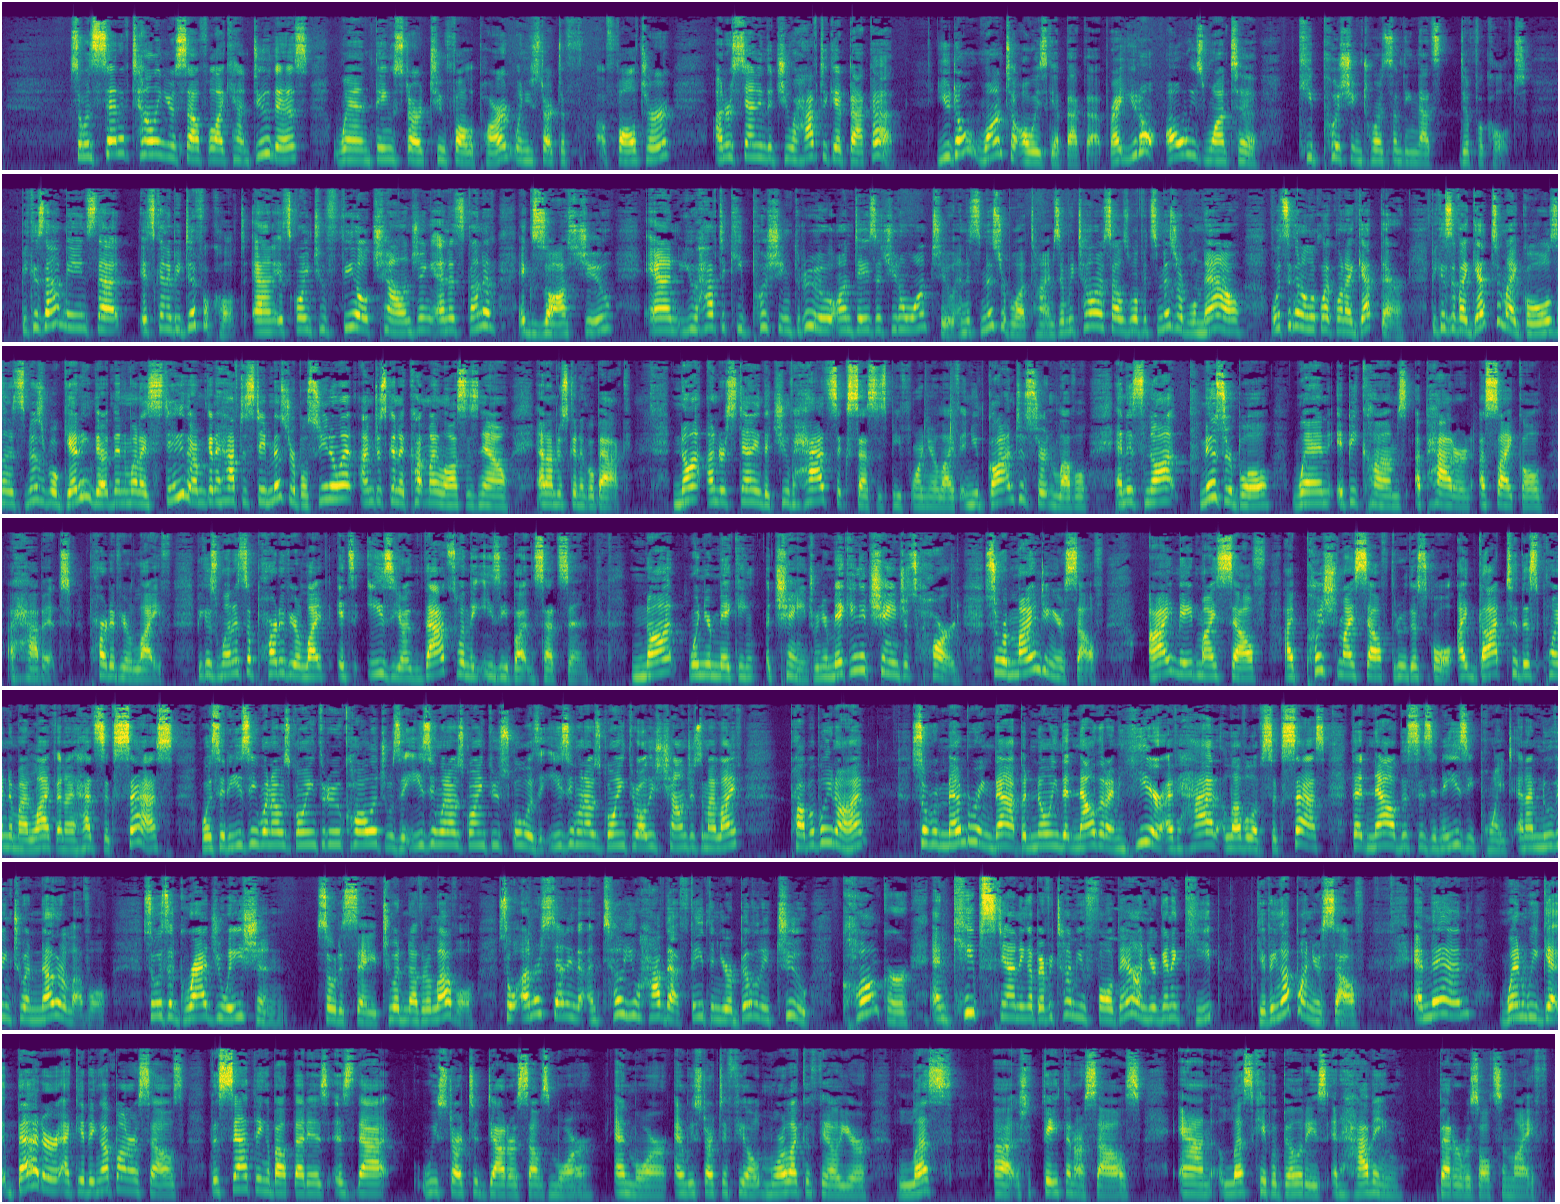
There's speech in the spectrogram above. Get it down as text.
So instead of telling yourself, well, I can't do this when things start to fall apart, when you start to f- uh, falter, understanding that you have to get back up. You don't want to always get back up, right? You don't always want to keep pushing towards something that's difficult because that means that it's going to be difficult and it's going to feel challenging and it's going to exhaust you and you have to keep pushing through on days that you don't want to and it's miserable at times. And we tell ourselves well if it's miserable now what's it going to look like when i get there? Because if i get to my goals and it's miserable getting there then when i stay there i'm going to have to stay miserable. So you know what? I'm just going to cut my losses now and i'm just going to go back not understanding that you've had successes before in your life and you've gotten to a certain level and it's not miserable when it becomes a pattern, a cycle, a habit, part of your life. Because when it's a part of your life, it's easier. That's when the easy button sets in. Not when you're making a change. When you're making a change, it's hard. So reminding yourself, I made myself, I pushed myself through this goal. I got to this point in my life and I had success. Was it easy when I was going through college? Was it easy when I was going through school? Was it easy when I was going through all these challenges in my life? Probably not. So remembering that, but knowing that now that I'm here, I've had a level of success that now this is an easy point and I'm moving to another level. So it's a graduation so to say, to another level. So, understanding that until you have that faith in your ability to conquer and keep standing up every time you fall down, you're going to keep giving up on yourself. And then when we get better at giving up on ourselves, the sad thing about that is is that we start to doubt ourselves more and more and we start to feel more like a failure, less uh, faith in ourselves and less capabilities in having better results in life.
